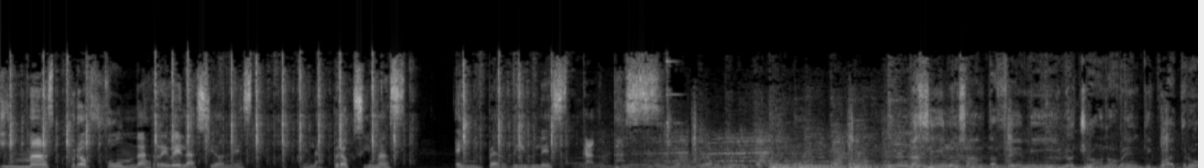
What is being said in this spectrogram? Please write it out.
y más profundas revelaciones en las próximas e imperdibles cartas. Nacido en Santa Fe 1894,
